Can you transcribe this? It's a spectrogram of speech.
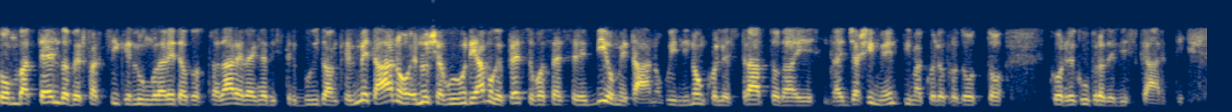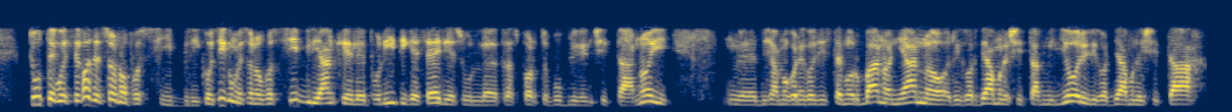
combattendo per far sì che lungo la rete autostradale venga distribuito anche il metano e noi ci auguriamo che presto possa essere il biometano, quindi non quello estratto dai, dai giacimenti ma quello prodotto con recupero degli scarti. Tutte queste cose sono possibili, così come sono possibili anche le politiche serie sul trasporto pubblico in città. Noi eh, diciamo con ecosistema urbano ogni anno ricordiamo le città migliori, ricordiamo le città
